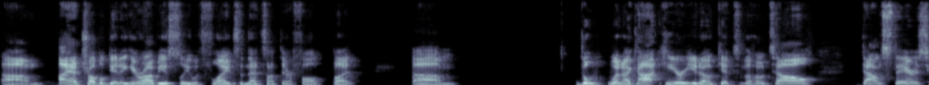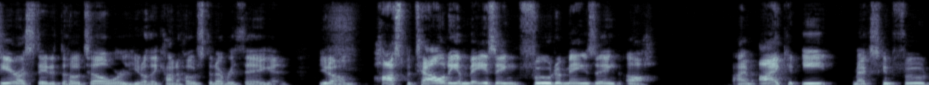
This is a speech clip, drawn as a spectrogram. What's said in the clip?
Um, I had trouble getting here, obviously, with flights, and that's not their fault. But um, the when I got here, you know, get to the hotel downstairs here, I stayed at the hotel where you know they kind of hosted everything, and you know, hospitality amazing, food amazing. Oh, I'm I could eat Mexican food,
